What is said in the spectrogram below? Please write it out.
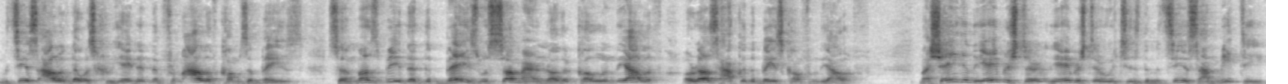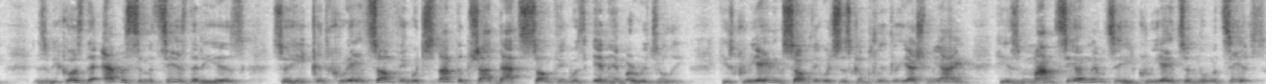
mitzias aleph that was created, and from aleph comes a base. So it must be that the base was somehow or another called in the aleph, or else how could the base come from the aleph? Mashengen the Eberster, the Eberster, which is the mitzias amiti, is because the emes mitzias that he is so he could create something which is not the pshat, that something was in him originally. He's creating something which is completely yesh miyayin. He's mamtzi nimtzi. He creates a new mitzias.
